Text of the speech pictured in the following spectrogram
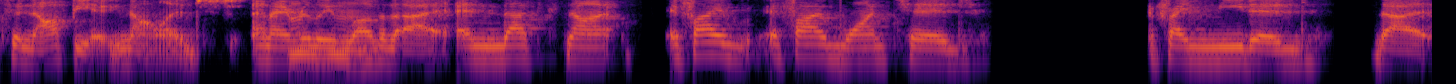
to not be acknowledged and I really mm-hmm. love that. And that's not if I if I wanted if I needed that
